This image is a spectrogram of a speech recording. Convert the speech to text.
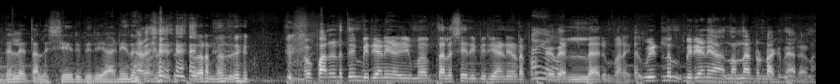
അതല്ലേ തലശ്ശേരി ബിരിയാണി എന്ന് പറഞ്ഞത്. പലയിടത്തെയും ബിരിയാണി കഴിയുമ്പോൾ തലശ്ശേരി ബിരിയാണിയുടെ പ്രത്യേകത എല്ലാവരും പറയും. വീട്ടിലും ബിരിയാണി നന്നായിട്ട് ഉണ്ടാക്കുന്ന ആരാണ്?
